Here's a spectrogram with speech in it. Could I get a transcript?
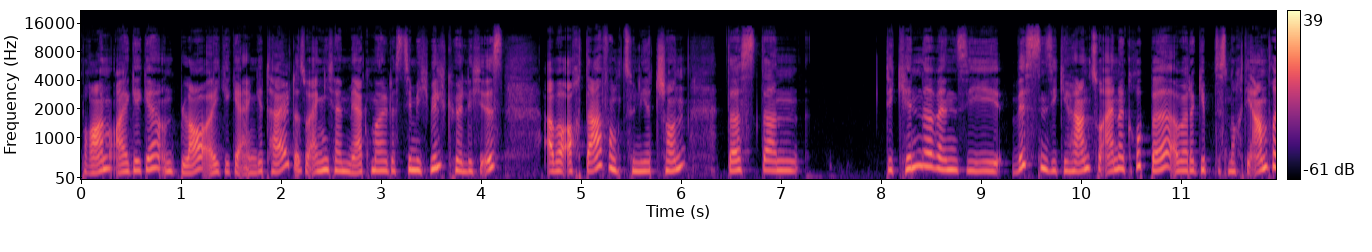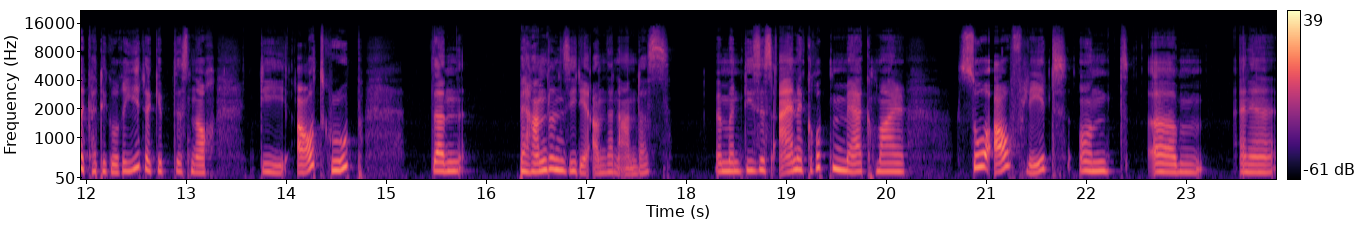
braunäugige und blauäugige eingeteilt, also eigentlich ein Merkmal, das ziemlich willkürlich ist. Aber auch da funktioniert schon, dass dann die Kinder, wenn sie wissen, sie gehören zu einer Gruppe, aber da gibt es noch die andere Kategorie, da gibt es noch die Outgroup, dann behandeln sie die anderen anders. wenn man dieses eine Gruppenmerkmal so auflädt und ähm, eine,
